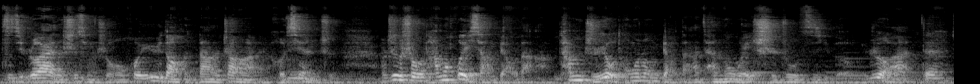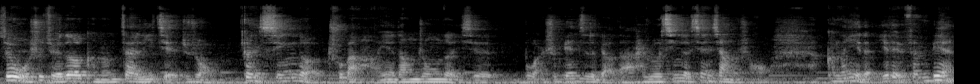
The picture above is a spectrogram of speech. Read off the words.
自己热爱的事情的时候，会遇到很大的障碍和限制，而这个时候他们会想表达，他们只有通过这种表达，才能维持住自己的热爱。对，所以我是觉得，可能在理解这种更新的出版行业当中的一些，不管是编辑的表达，还是说新的现象的时候，可能也得也得分辨，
